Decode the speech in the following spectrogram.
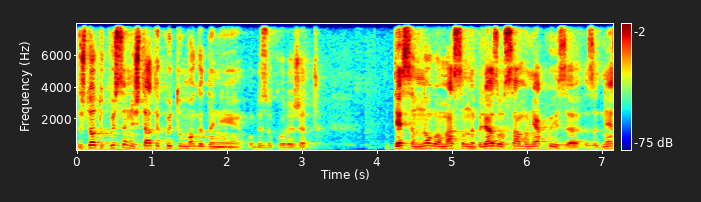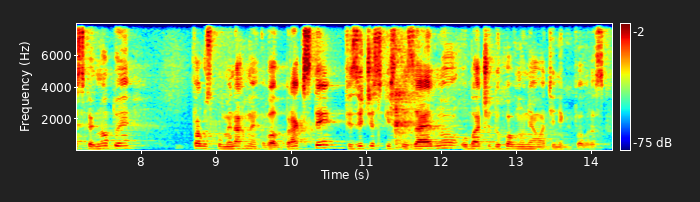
Защото кои са нещата, които могат да ни обезокоръжат? Те са много, ама аз съм набелязал само някои за, за днес. Едното е, това го споменахме, в брак сте, физически сте заедно, обаче духовно нямате никаква връзка.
